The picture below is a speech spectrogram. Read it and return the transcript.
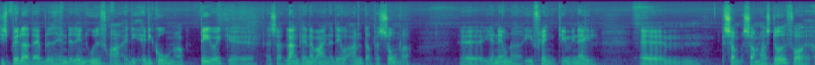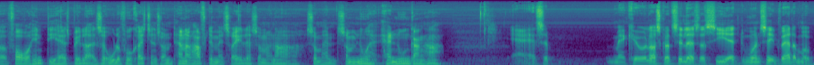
De spillere, der er blevet hentet ind udefra, er de, er de gode nok? Det er jo ikke, øh, altså langt hen ad vejen, er det jo andre personer, øh, jeg nævner i flæng Geminal, øh, som, som har stået for, for at hente de her spillere. Altså Olaf Fogh Christiansson, han har haft det materiale, som han, har, som han, som nu, han nu engang har. Ja, altså, man kan jo også godt tillade sig at sige, at uanset hvad der må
